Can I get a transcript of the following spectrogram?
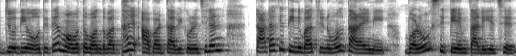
যদিও অতীতে মমতা বন্দ্যোপাধ্যায় আবার দাবি করেছিলেন, টাটাকে তিনি বা তৃণমূল তাড়ায়নি, বরং সিপিএম তাড়িয়েছে।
